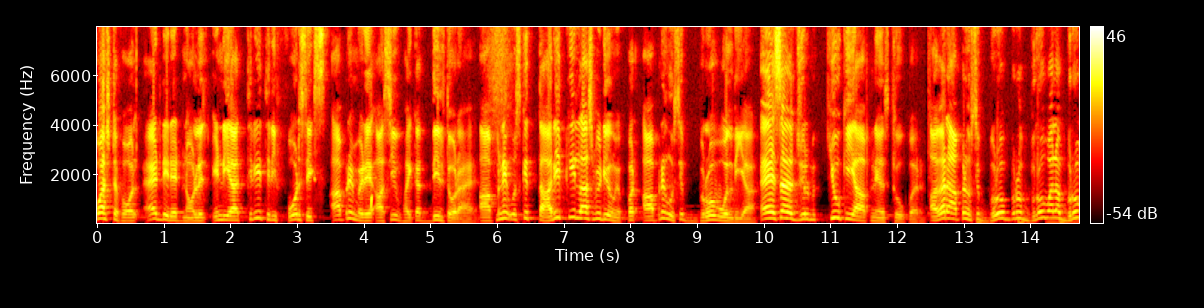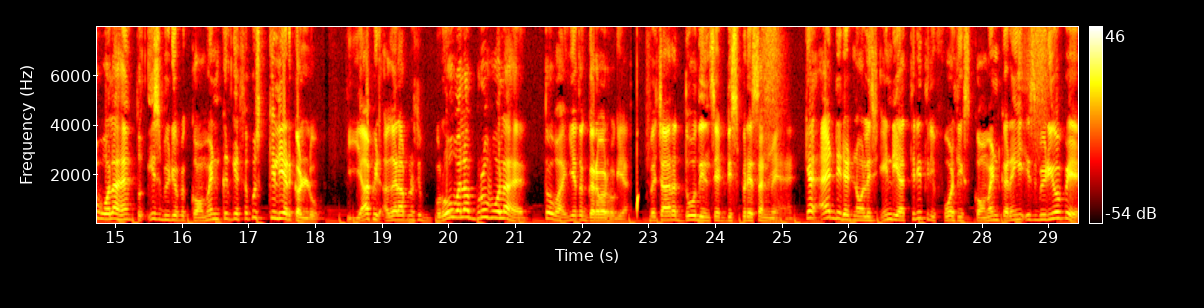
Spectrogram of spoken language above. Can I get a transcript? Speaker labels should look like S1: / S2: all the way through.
S1: First of all at the rate knowledge India three three four six आपने मेरे आसिफ भाई का दिल तोड़ा है। आपने उसकी तारीफ़ की लास्ट वीडियो में, पर आपने उसे ब्रो बोल दिया। ऐसा जुल्म क्यों किया आपने उसके ऊपर? अगर आपने उसे ब्रो ब्रो ब्रो वाला ब्रो बोला है तो इस वीडियो पे कमेंट करके सब कुछ क्लियर कर लो। या फिर अगर आपने उसे ब्रो वाला ब्रो बोला है तो भाई, ये तो गड़बड़ हो गया। बेचारा दो दिन से डिस्प्रेशन में है। क्या at the rate knowledge India three three four six comment करेंगे इस वीडियो पे?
